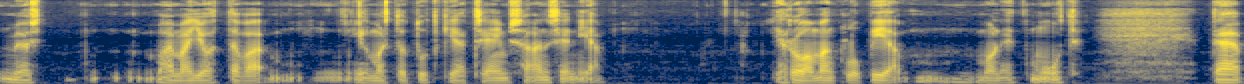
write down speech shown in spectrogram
myös maailman johtava ilmastotutkija James Hansen ja, ja Rooman klubi ja monet muut. Tämä,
